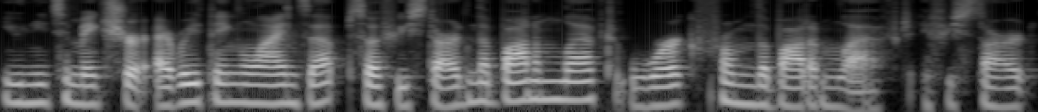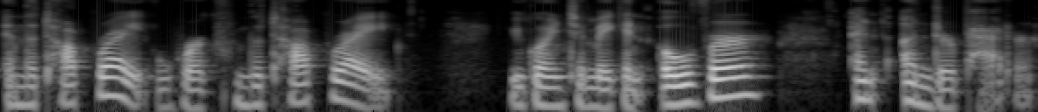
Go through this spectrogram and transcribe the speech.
You need to make sure everything lines up. So if you start in the bottom left, work from the bottom left. If you start in the top right, work from the top right. You're going to make an over and under pattern.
